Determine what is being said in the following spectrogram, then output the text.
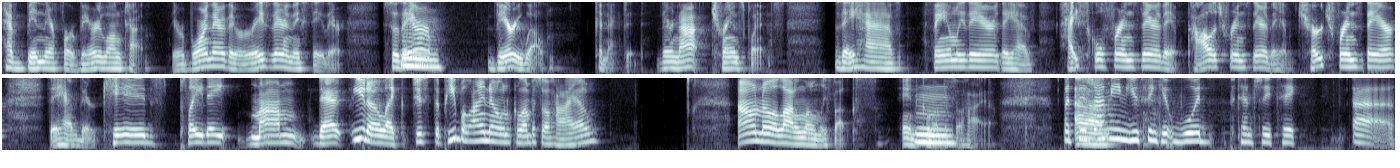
have been there for a very long time. They were born there, they were raised there, and they stay there. So they are Mm. very well connected. They're not transplants. They have family there, they have high school friends there, they have college friends there, they have church friends there, they have their kids, play date, mom, dad, you know, like just the people I know in Columbus, Ohio. I don't know a lot of lonely folks in Mm. Columbus, Ohio. But does that Um, mean you think it would potentially take uh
